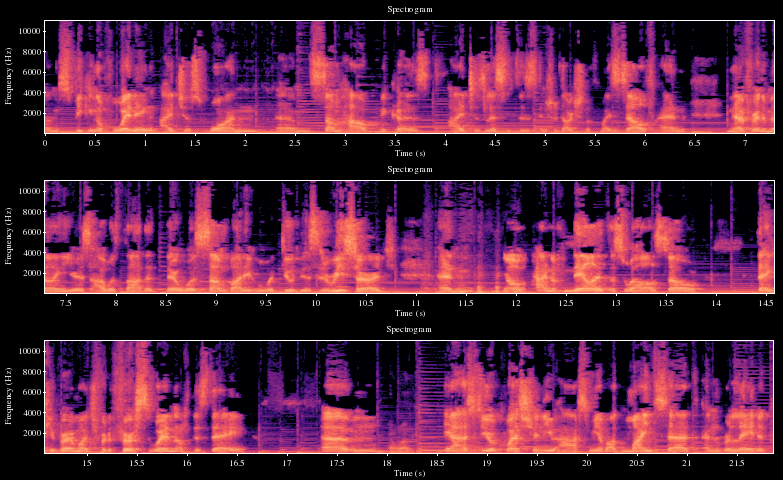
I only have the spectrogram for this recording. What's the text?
um, speaking of winning, I just won um, somehow because I just listened to this introduction of myself, and never in a million years I would thought that there was somebody who would do this research and, you know, kind of nail it as well. So thank you very much for the first win of this day. Um, yeah, as to your question, you asked me about mindset and related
